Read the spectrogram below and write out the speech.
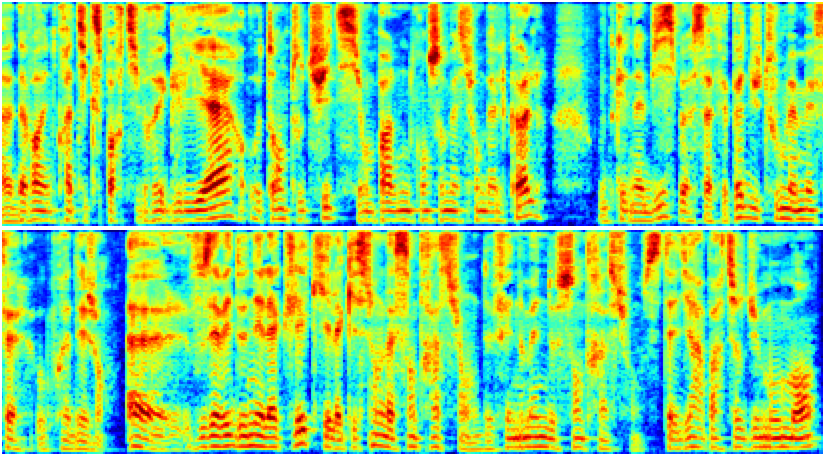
euh, d'avoir une pratique sportive régulière, autant tout de suite si on parle d'une consommation d'alcool ou de cannabis, bah, ça fait pas du tout le même effet auprès des gens. Vous avez donné la clé qui est la question de la centration, des phénomènes de centration, c'est-à-dire à partir du moment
